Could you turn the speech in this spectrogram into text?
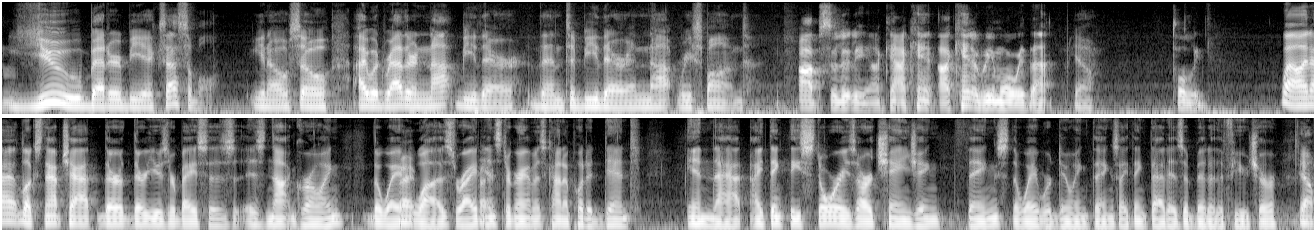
mm. you better be accessible. You know, so I would rather not be there than to be there and not respond. Absolutely, I can't I can't I can't agree more with that. Yeah. Totally. Well, and I, look, Snapchat, their their user base is is not growing the way Right. it was, right? Right. Instagram has kind of put a dent in that. I think these stories are changing things, the way we're doing things. I think that is a bit of the future. Yeah.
